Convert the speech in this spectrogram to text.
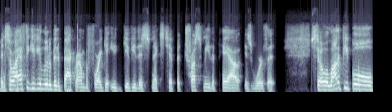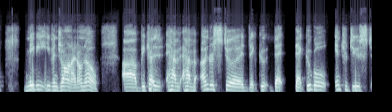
And so I have to give you a little bit of background before I get you give you this next tip. But trust me, the payout is worth it. So a lot of people, maybe even John, I don't know, uh, because have have understood that that that Google introduced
